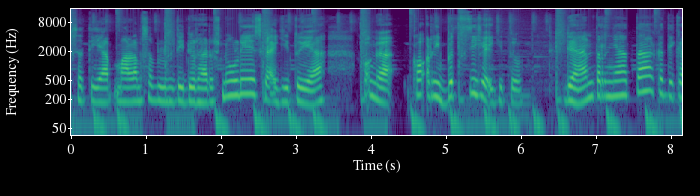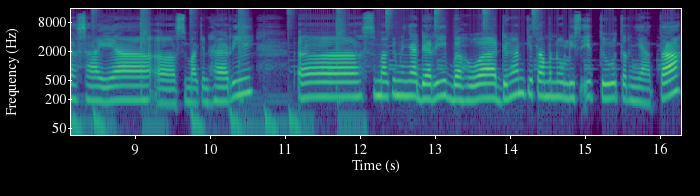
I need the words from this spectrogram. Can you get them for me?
setiap malam sebelum tidur harus nulis kayak gitu ya. Kok nggak kok ribet sih kayak gitu dan ternyata ketika saya uh, semakin hari uh, semakin menyadari bahwa dengan kita menulis itu ternyata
